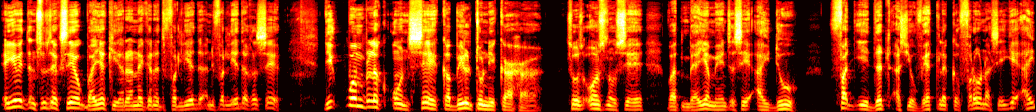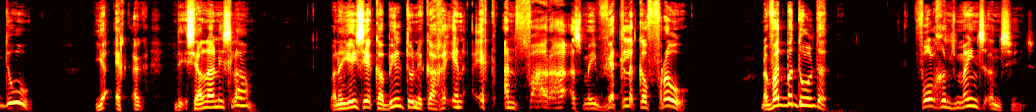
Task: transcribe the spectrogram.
En jy weet en soos ek sê ook baie kere en ek het dit verlede in die verlede gesê, die oomblik ons sê qabiltu nikaha, soos ons nou sê wat baie mense sê I do, vat jy dit as jou wetlike vrou en dan sê jy I do. Ja, ek ek in Islam. Wanneer jy sê qabiltu nikaha en ek aanvaar haar as my wetlike vrou. Nou wat bedoel dit? Volgens myns insiens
